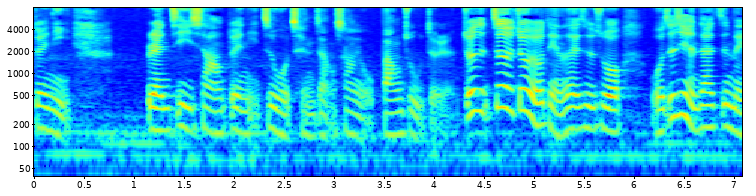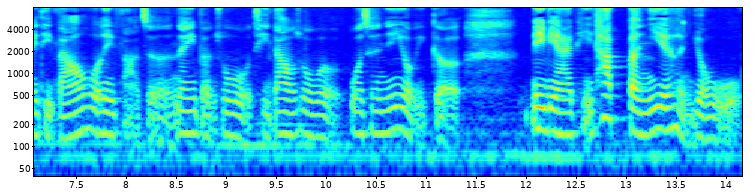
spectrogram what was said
对你人际上、对你自我成长上有帮助的人，就是这就有点类似说，我之前在自媒体百万获利法则那一本书，我提到说我我曾经有一个 VVIP，他本业很优渥，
